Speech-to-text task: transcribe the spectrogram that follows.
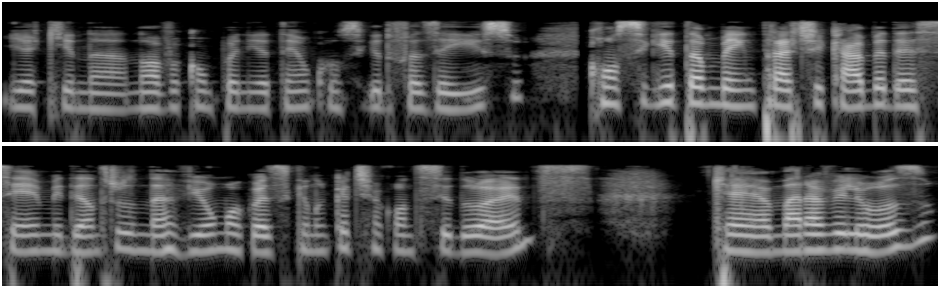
e aqui na nova companhia tenho conseguido fazer isso. Consegui também praticar BDSM dentro do navio, uma coisa que nunca tinha acontecido antes, que é maravilhoso.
